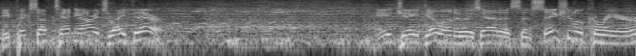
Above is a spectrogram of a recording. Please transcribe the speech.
He picks up 10 yards right there. A.J. Dillon, who has had a sensational career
